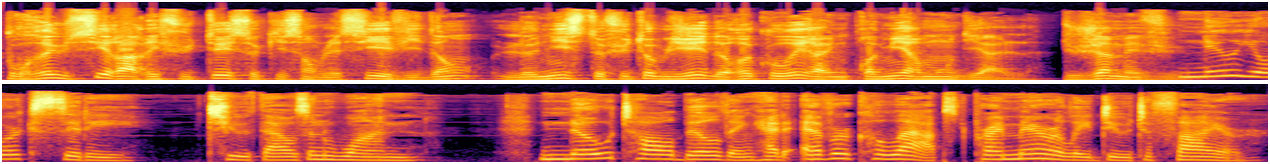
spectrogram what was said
Pour réussir à réfuter ce qui semblait si évident, le NIST fut obligé de recourir à une première mondiale, du jamais vu. New York City, 2001. No tall building had ever collapsed primarily due to fire.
